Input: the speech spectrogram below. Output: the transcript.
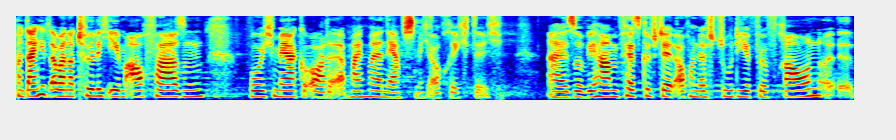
Und dann gibt es aber natürlich eben auch Phasen, wo ich merke, oh, da, manchmal nervt es mich auch richtig. Also wir haben festgestellt, auch in der Studie für Frauen äh,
